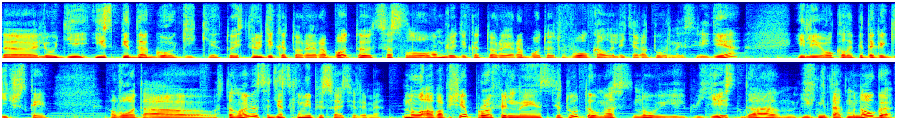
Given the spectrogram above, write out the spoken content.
э, люди из педагогики, то есть люди, которые работают со словом, люди, которые работают в около литературной среде или около педагогической вот, а становятся детскими писателями. Ну, а вообще профильные институты у нас, ну, есть, да, их не так много.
